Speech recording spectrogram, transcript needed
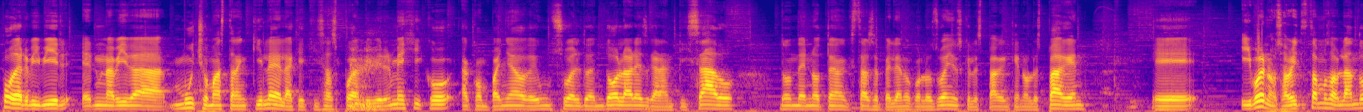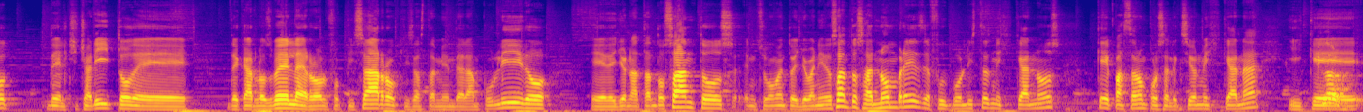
poder vivir en una vida mucho más tranquila de la que quizás puedan vivir en México, acompañado de un sueldo en dólares garantizado, donde no tengan que estarse peleando con los dueños, que les paguen, que no les paguen. Eh, y bueno, ahorita estamos hablando del Chicharito, de, de Carlos Vela, de Rodolfo Pizarro, quizás también de Alan Pulido, eh, de Jonathan Dos Santos, en su momento de Giovanni Dos Santos, a nombres de futbolistas mexicanos que pasaron por selección mexicana y que,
